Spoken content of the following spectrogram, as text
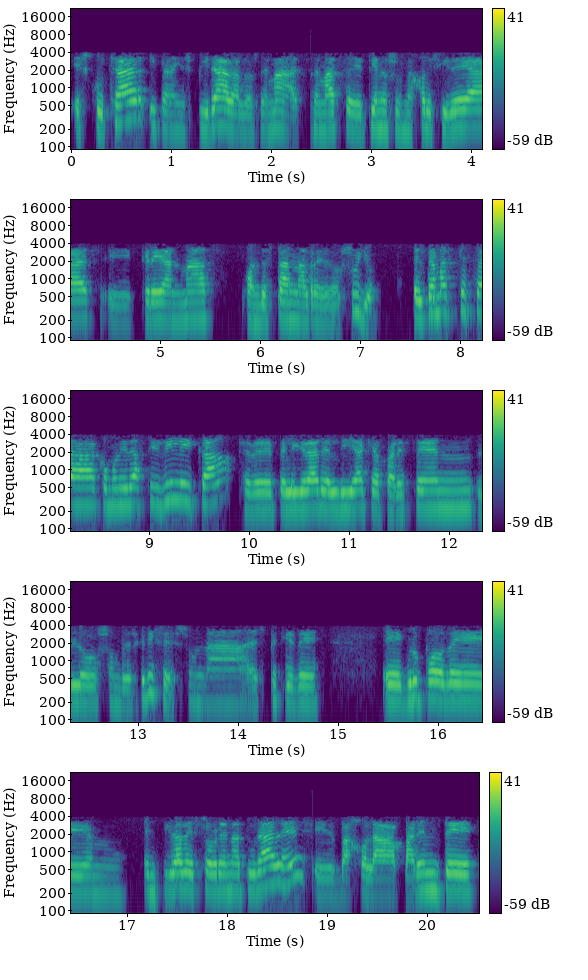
escuchar y para inspirar a los demás. Los demás eh, tienen sus mejores ideas, crean más cuando están alrededor suyo. El tema es que esa comunidad civílica se ve peligrar el día que aparecen los hombres grises, una especie de eh, grupo de mm, entidades sobrenaturales eh, bajo la aparente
